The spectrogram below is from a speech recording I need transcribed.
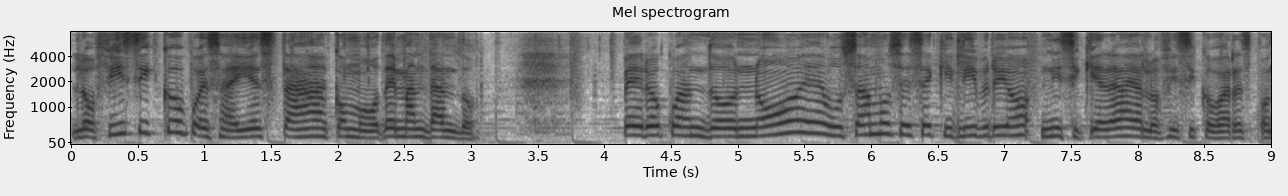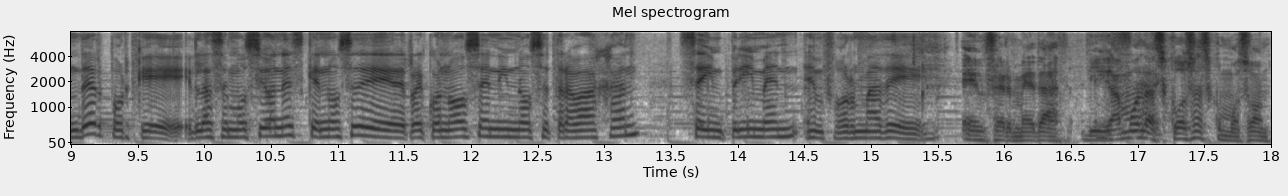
lo físico, pues ahí está como demandando. Pero cuando no eh, usamos ese equilibrio, ni siquiera a lo físico va a responder, porque las emociones que no se reconocen y no se trabajan, se imprimen en forma de enfermedad. Digamos las cosas como son.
